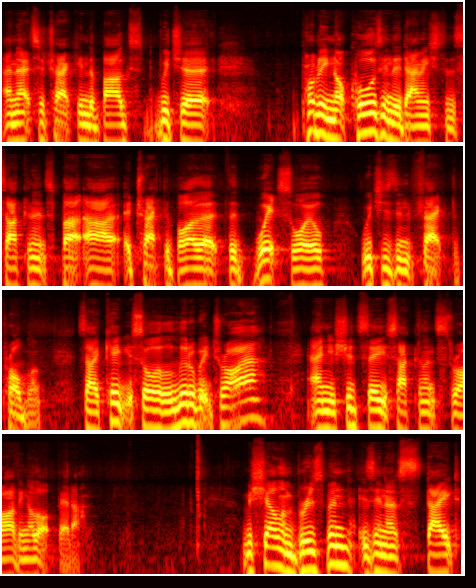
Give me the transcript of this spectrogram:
and that's attracting the bugs, which are probably not causing the damage to the succulents, but are attracted by the, the wet soil, which is in fact the problem. So keep your soil a little bit drier and you should see your succulents thriving a lot better. Michelle in Brisbane is in a state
